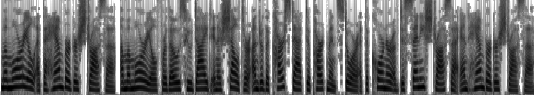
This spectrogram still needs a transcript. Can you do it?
Memorial at the Hamburger Strasse, a memorial for those who died in a shelter under the Karstadt department store at the corner of Deceni Strasse and Hamburger Strasse.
